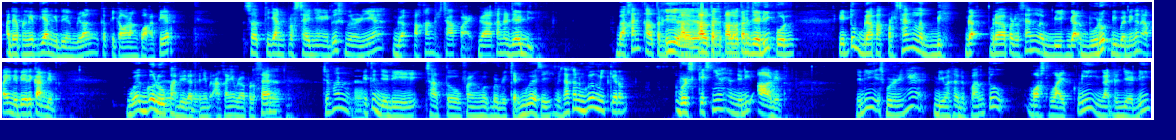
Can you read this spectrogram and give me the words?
ada penelitian gitu yang bilang ketika orang khawatir sekian persennya itu sebenarnya nggak akan tercapai nggak akan terjadi. Bahkan kalau ter- Iya, kalau iya, kalau, kayak kalau pernah. terjadi pun itu berapa persen lebih nggak berapa persen lebih nggak buruk dibandingkan apa yang dipikirkan gitu. Gue gue lupa Iya, di iya. datanya angkanya berapa persen. Iya. Cuman Iya. itu jadi satu framework berpikir gue sih misalkan gue mikir worst case nya yang jadi A gitu jadi sebenarnya di masa depan tuh most likely nggak terjadi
